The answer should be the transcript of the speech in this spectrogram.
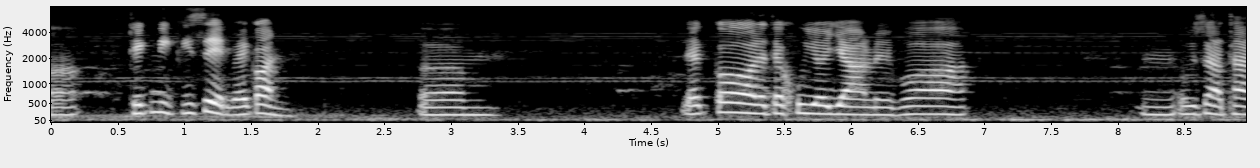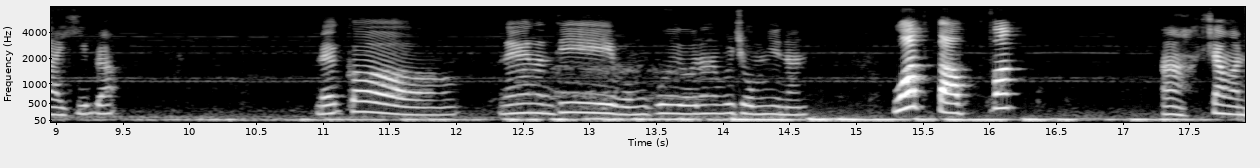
อเทคนิคพิเศษไว้ก่อน แล้วก็เราจะคุยยาวๆเลยเพราะว่าอุตส่าห์ถ่ายคลิปแล้ว แล้วก็ในขณะที่ผมคุยกับท่านผู้ชมอยู่นั้น What the fuck อะช่างมัน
